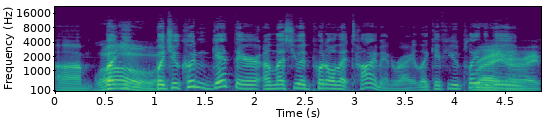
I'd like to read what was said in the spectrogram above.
um, but you, but you couldn't get there unless you had put all that time in, right? Like if you played right, the game right, right.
